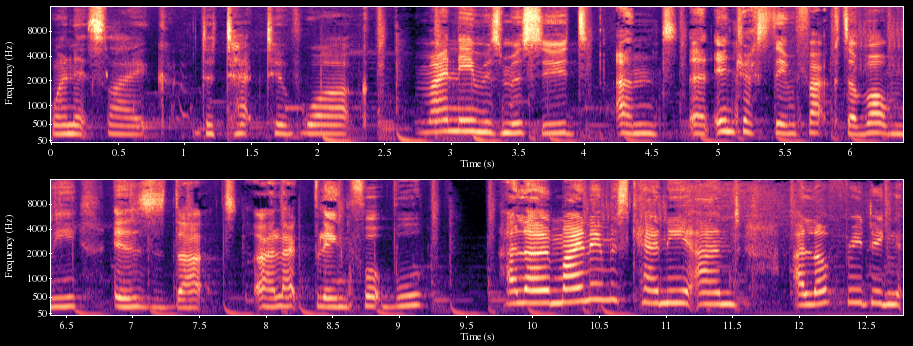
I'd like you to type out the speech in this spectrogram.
when it's like detective work. My name is Masood, and an interesting fact about me is that I like playing football. Hello, my name is Kenny, and I love reading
